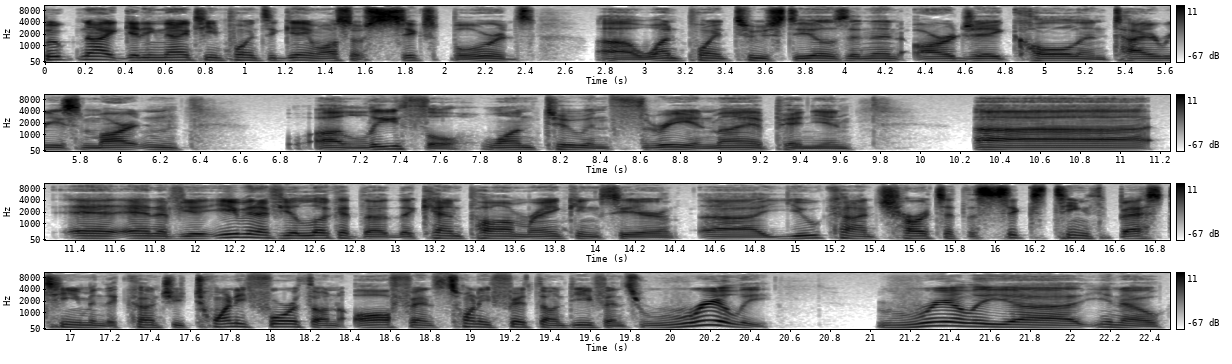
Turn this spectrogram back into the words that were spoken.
Bouknight getting 19 points a game, also six boards, uh, 1.2 steals, and then R.J. Cole and Tyrese Martin, uh, lethal one, two, and three, in my opinion. Uh, and, and, if you even if you look at the the KenPom rankings here, uh, UConn charts at the 16th best team in the country, 24th on offense, 25th on defense. Really, really, uh, you know,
